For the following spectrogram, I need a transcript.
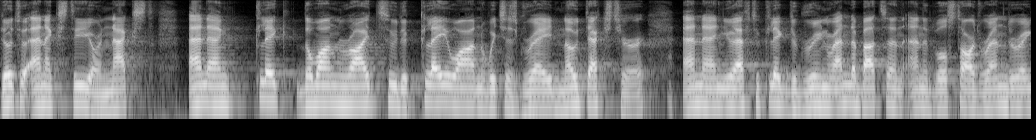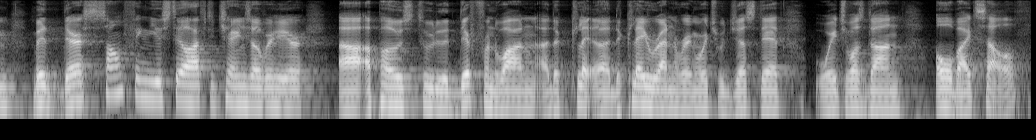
go to NXT or next, and then click the one right to the clay one, which is gray, no texture. And then you have to click the green render button and it will start rendering. But there's something you still have to change over here uh, opposed to the different one, uh, the, uh, the clay rendering, which we just did, which was done all by itself.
